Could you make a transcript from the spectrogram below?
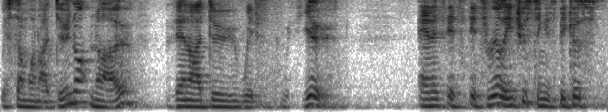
with someone I do not know than I do with with you. And it's it's it's really interesting. It's because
